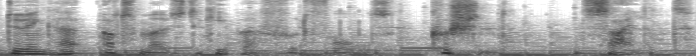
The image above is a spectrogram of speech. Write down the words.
doing her utmost to keep her footfalls cushioned silent.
